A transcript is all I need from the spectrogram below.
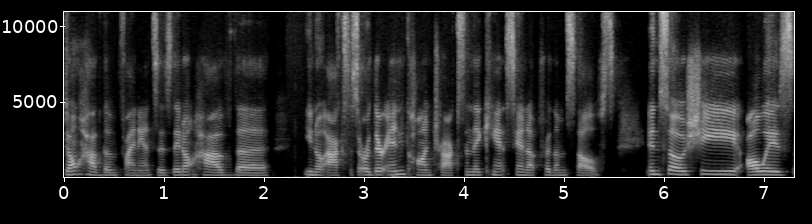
don't have the finances. They don't have the you know access or they're in contracts and they can't stand up for themselves. And so she always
